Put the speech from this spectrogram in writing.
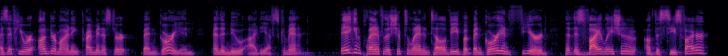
as if he were undermining Prime Minister Ben Gurion and the new IDF's command. Begin planned for the ship to land in Tel Aviv, but Ben Gurion feared that this violation of the ceasefire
